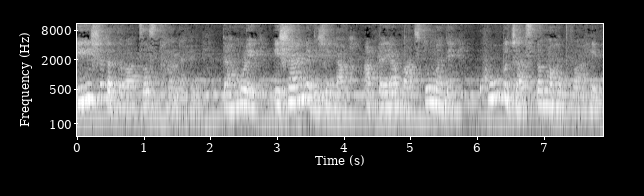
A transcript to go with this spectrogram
ईश तत्वाचं स्थान आहे. त्यामुळे ईशान्य दिशेला आपल्या या वास्तूमध्ये खूप जास्त महत्त्व आहे.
